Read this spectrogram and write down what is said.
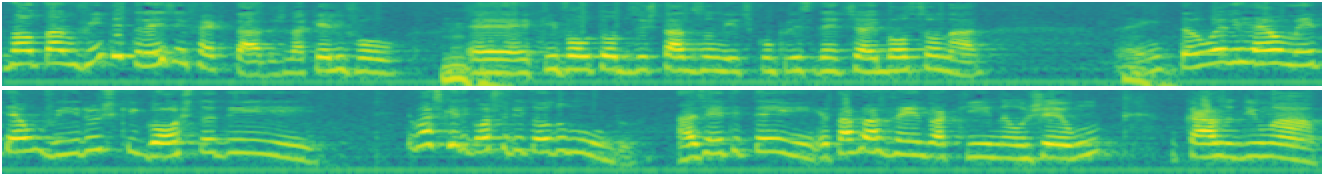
voltaram 23 infectados naquele voo uhum. é, que voltou dos Estados Unidos com o presidente Jair Bolsonaro. É, então ele realmente é um vírus que gosta de. Eu acho que ele gosta de todo mundo. A gente tem. Eu estava vendo aqui no G1 o caso de uma,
